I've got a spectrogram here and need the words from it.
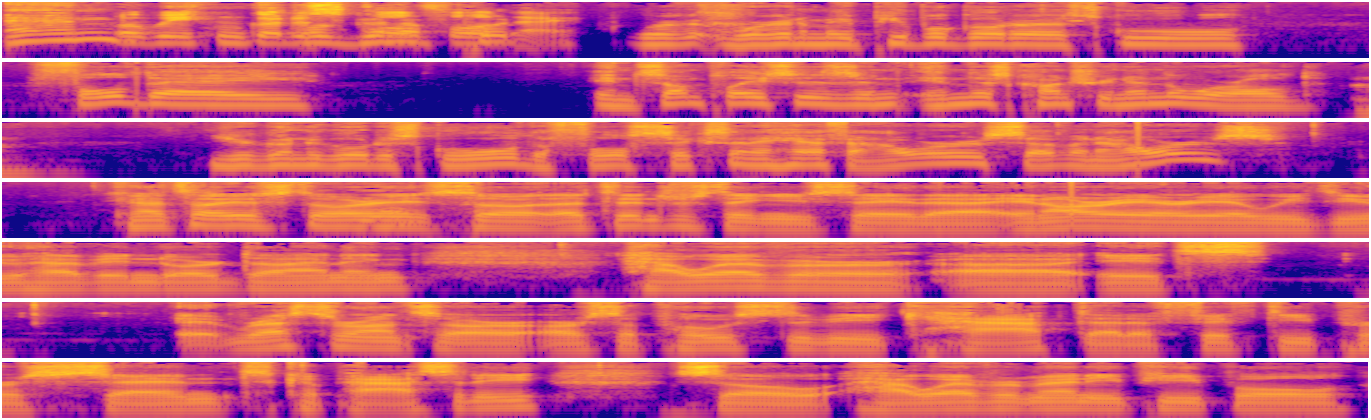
and But we can go to we're school gonna full day. We're, we're going to make people go to school full day. In some places in, in this country and in the world, you're going to go to school the full six and a half hours, seven hours. Can I tell you a story? So that's interesting you say that. In our area, we do have indoor dining. However, uh, it's restaurants are, are supposed to be capped at a 50% capacity. So however many people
